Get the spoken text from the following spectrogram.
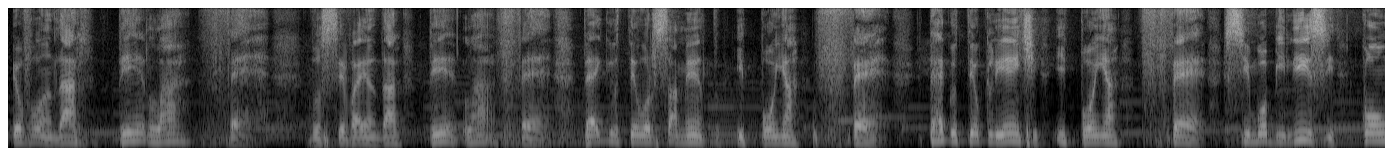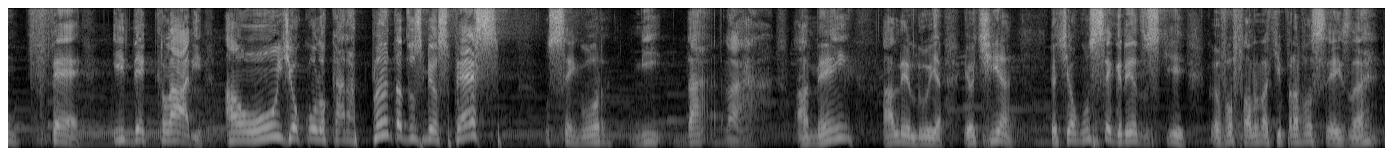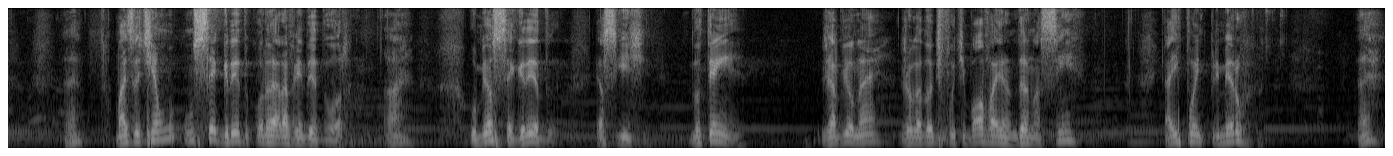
eu vou andar pela fé você vai andar pela fé. Pegue o teu orçamento e ponha fé. Pegue o teu cliente e ponha fé. Se mobilize com fé e declare: aonde eu colocar a planta dos meus pés, o Senhor me dará. Amém? Aleluia. Eu tinha, eu tinha alguns segredos que eu vou falando aqui para vocês, né? Mas eu tinha um, um, segredo quando eu era vendedor. Né? O meu segredo é o seguinte: não tem, já viu, né? Jogador de futebol vai andando assim, aí põe primeiro, né?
